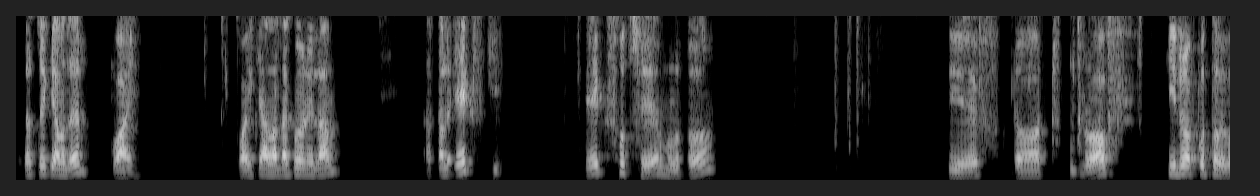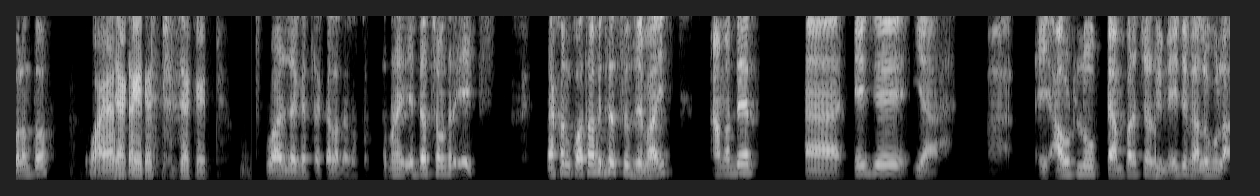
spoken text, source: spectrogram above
এটা হচ্ছে কি আমাদের ওয়াই ওয়াই কে আলাদা করে নিলাম তাহলে এক্স কি? এক্স হচ্ছে মূলত ডিএফ ডট ড্রপ কি ড্রপ করতে হবে বলেন তো? জ্যাকেট জ্যাকেট ওয়ার জ্যাকেটটাকে আলাদা করতে হবে মানে এটা হচ্ছে আমাদের এক্স এখন কথা হইতেছে যে ভাই, আমাদের এই যে, ইয়া এই আউটলুক টেম্পারেচার এই যে ভ্যালুগুলা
